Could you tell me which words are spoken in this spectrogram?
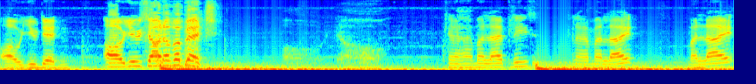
Oh, you didn't. Oh, you son of a bitch! Oh, no. Can I have my light, please? Can I have my light? My light?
